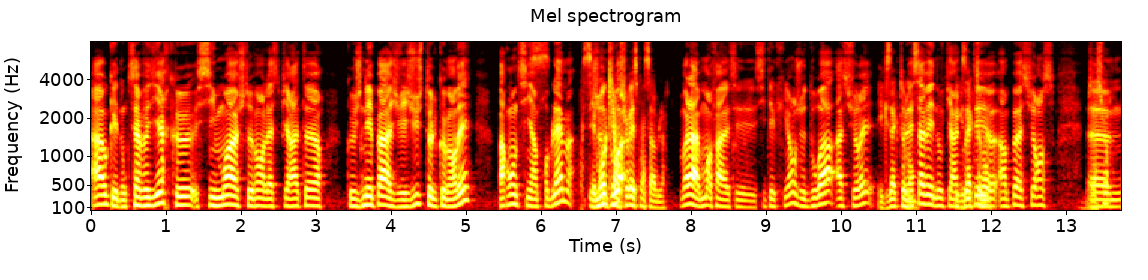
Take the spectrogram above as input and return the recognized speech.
Ah ok, donc ça veut dire que si moi je te vends l'aspirateur que je n'ai pas, je vais juste te le commander. Par contre, s'il y a un problème, c'est moi qui en suis responsable. Voilà, moi, enfin, si tu es le client, je dois assurer Exactement. le SAV. Donc il y a un côté un peu assurance. Euh,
